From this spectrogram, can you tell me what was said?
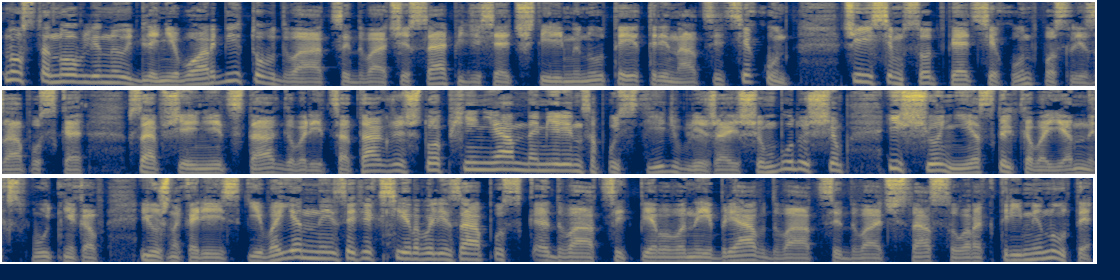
на установленную для него орбиту в 22 часа 54 минуты 13 секунд. Через 705 секунд после запуска. В сообщении ЦТА говорится также, что Пхеньян намерен запустить в ближайшем будущем еще несколько военных спутников. Южнокорейские военные зафиксировали запуск 21 ноября в 22 часа 43 минуты.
